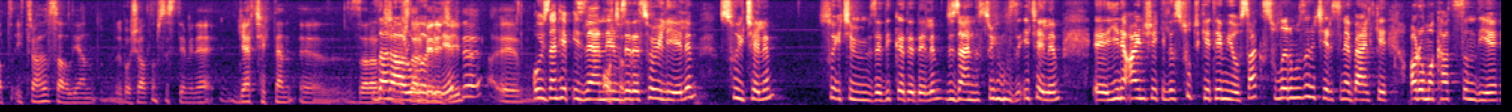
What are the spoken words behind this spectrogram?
at, itrahı sağlayan boşaltım sistemine gerçekten e, zararlı Zararı sonuçlar olabilir. vereceği de e, O yüzden hep izleyenlerimize Ortada. de söyleyelim. Su içelim. Su içimimize dikkat edelim. Düzenli suyumuzu içelim. Ee, yine aynı şekilde su tüketemiyorsak sularımızın içerisine belki aroma katsın diye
